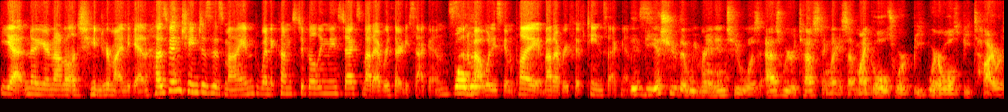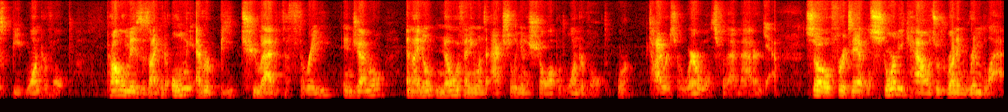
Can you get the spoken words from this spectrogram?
Yeah, no, you're not allowed to change your mind again. Husband changes his mind when it comes to building these decks about every 30 seconds. Well, and the, about what he's going to play about every 15 seconds. The, the, issue that we ran into was as we were testing, like I said, my goals were beat Werewolves, beat Tyrus, beat Wondervolt. Problem is, is I could only ever beat two out of the three in general, and I don't know if anyone's actually going to show up with Wondervolt, or Tyrus, or Werewolves for that matter. Yeah. So, for example, Stormy Cows was running Rimblat,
